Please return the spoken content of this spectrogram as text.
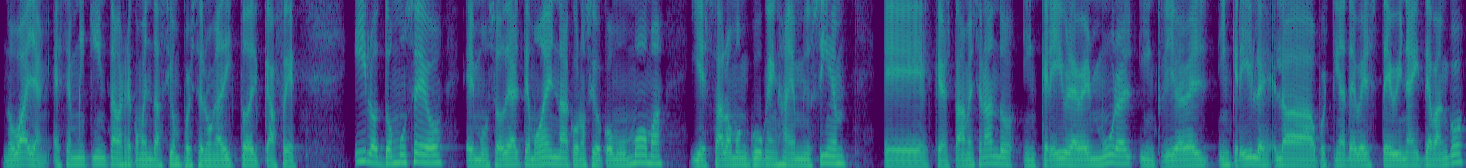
No vayan. Esa es mi quinta recomendación por ser un adicto del café. Y los dos museos, el Museo de Arte Moderna, conocido como MoMA, y el Salomon Guggenheim Museum, eh, que estaba mencionando. Increíble ver mural, increíble, ver, increíble la oportunidad de ver Starry Night de Van Gogh.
